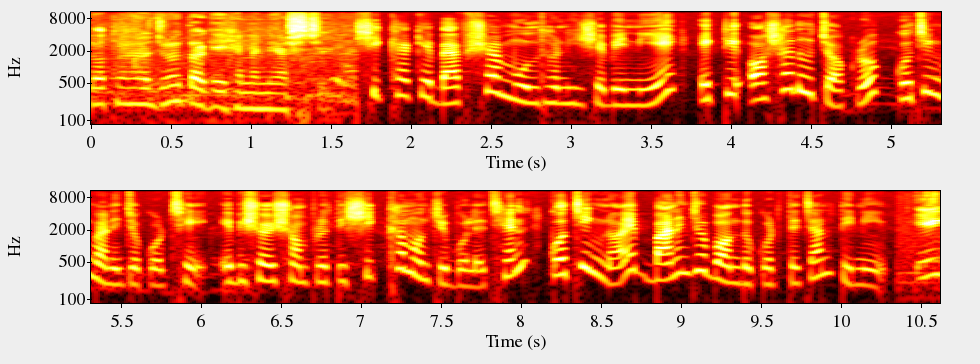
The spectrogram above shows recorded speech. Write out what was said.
যত্ন নেওয়ার জন্য তাকে এখানে নিয়ে আসছি। শিক্ষাকে ব্যবসার মূলধন হিসেবে নিয়ে একটি অসাধু চক্র কোচিং বাণিজ্য করছে। এ বিষয়ে সম্প্রতি শিক্ষামন্ত্রী বলেছেন কোচিং নয় বাণিজ্য বন্ধ করতে চান তিনি। এই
